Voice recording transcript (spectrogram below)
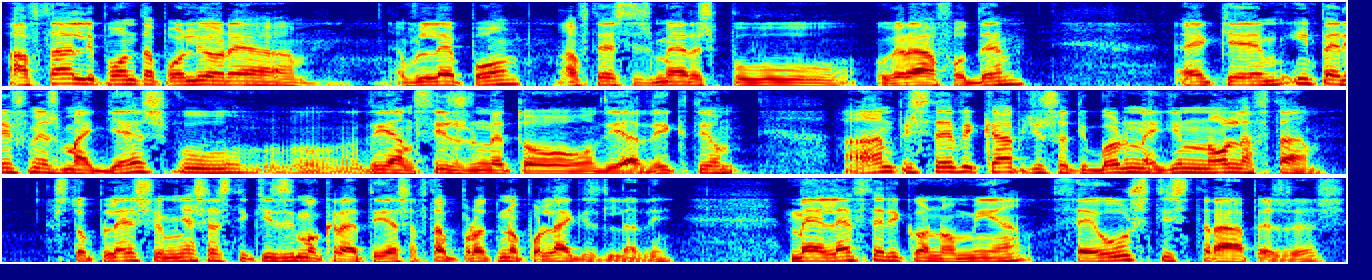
Αυτά λοιπόν τα πολύ ωραία βλέπω αυτές τις μέρες που γράφονται ε, και οι περίφημες μαγκές που διανθίζουν το διαδίκτυο. Αν πιστεύει κάποιος ότι μπορεί να γίνουν όλα αυτά στο πλαίσιο μιας αστικής δημοκρατίας, αυτά που πρότεινε ο Πολάκης δηλαδή, με ελεύθερη οικονομία, θεούς στις τράπεζες,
